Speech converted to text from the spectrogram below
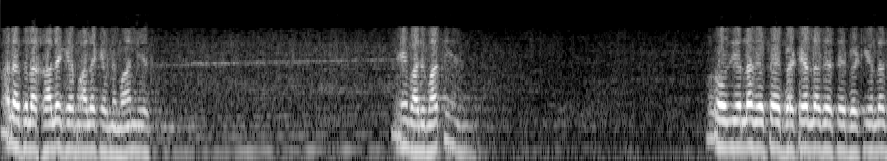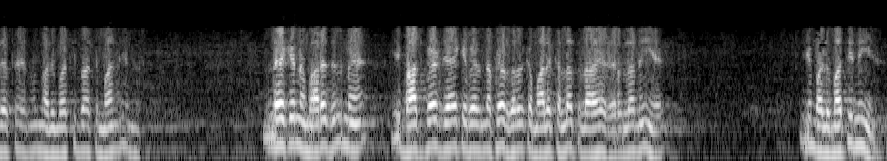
اللہ تعالیٰ خالق ہے، مالک ہے، ہم نے مان لیا یہ معلوماتی ہیں۔ روزی اللہ دیتا ہے، بیٹے اللہ دیتا ہے بیٹی اللہ دیتا ہے معلوماتی بات مان لی لیکن ہمارے دل میں یہ بات بیٹھ جائے کہ میرے نفع اور ضرور کا مالک اللہ تعالیٰ ہے، غیر اللہ نہیں ہے۔ یہ معلوماتی نہیں ہے۔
